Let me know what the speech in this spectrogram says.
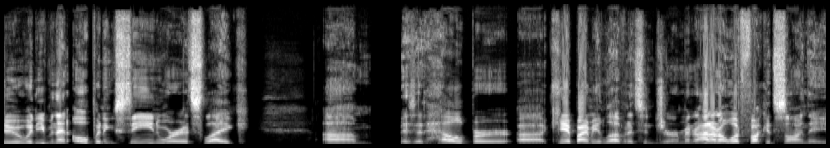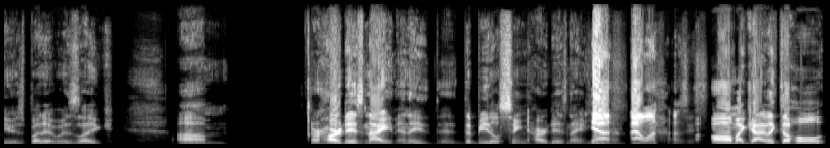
II and even that opening scene where it's like um is it help or uh can't buy me love and it's in german i don't know what fucking song they used but it was like um or hard day's night and they the beatles sing hard day's night Yeah, German. that one. I was oh my god like the whole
